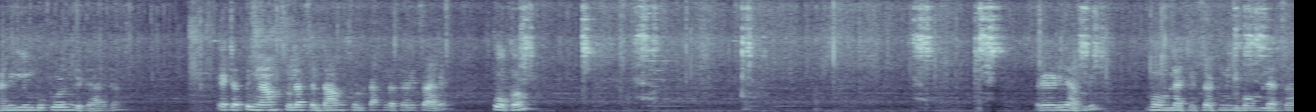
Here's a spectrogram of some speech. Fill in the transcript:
आणि लिंबू पिळून घेते अर्धा. याच्यात तुम्ही आमसूल असेल तर आमसूल टाकलं तरी चालेल. कोकम. रेडी आपली. बोंबल्याची चटणी बोंबल्याचा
